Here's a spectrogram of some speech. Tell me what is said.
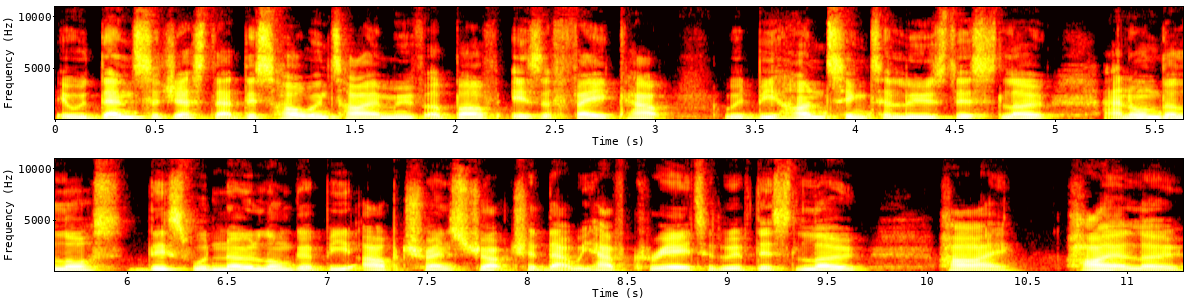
it would then suggest that this whole entire move above is a fake out. We'd be hunting to lose this low, and on the loss, this would no longer be uptrend structure that we have created with this low, high, higher low,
